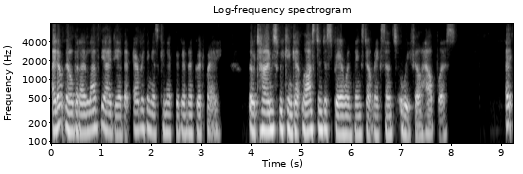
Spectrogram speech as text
I don't know, but I love the idea that everything is connected in a good way. Though times we can get lost in despair when things don't make sense or we feel helpless. I,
